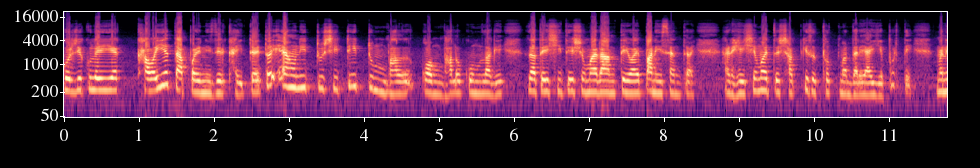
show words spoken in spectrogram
করিয়ে কুলাইয়ে খাওয়াইয়ে তারপরে নিজের খাইতে হয়। তো এখন একটু শীতে একটু ভালো, কম ভালো, কম লাগে, যাতে শীতের সময় রানতে হয়, পানি ছানতে হয়। আর সেই সময় তো সব কিছু থতমার দ্বারে আইয়ে পড়তে। মানে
